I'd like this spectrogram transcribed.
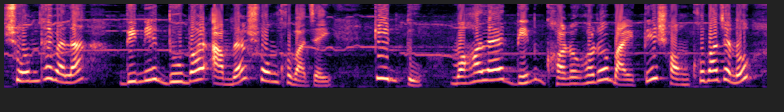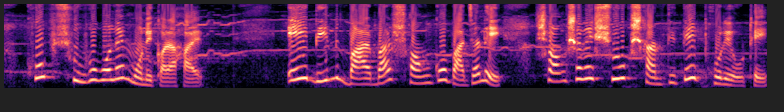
সন্ধেবেলা দিনে দুবার আমরা শঙ্খ বাজাই। কিন্তু মহালয়ার দিন ঘন ঘন বাড়িতে শঙ্খ বাজানো খুব শুভ বলে মনে করা হয়। এই দিন বারবার শঙ্খ বাজালে সংসারে সুখ শান্তিতে ভরে ওঠে,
